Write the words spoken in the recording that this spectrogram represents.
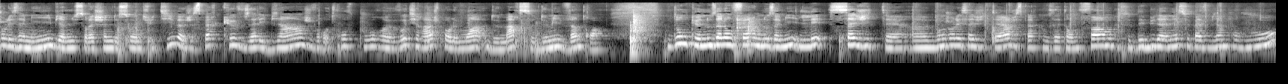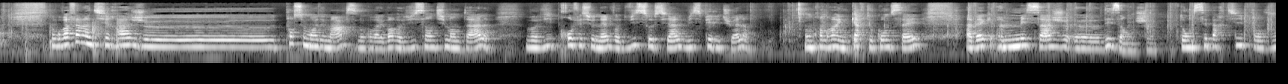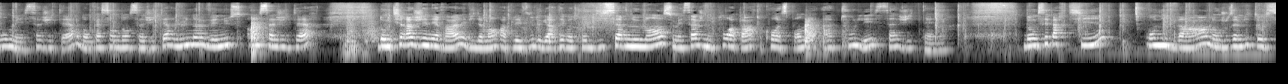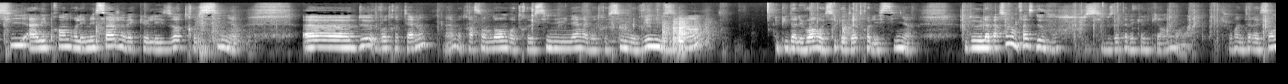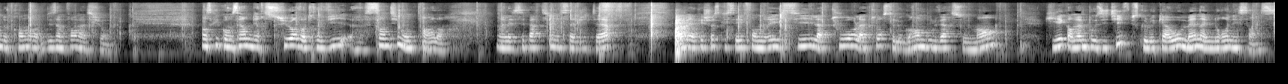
Bonjour les amis, bienvenue sur la chaîne de Soins Intuitive. J'espère que vous allez bien. Je vous retrouve pour euh, vos tirages pour le mois de mars 2023. Donc nous allons faire nos amis les Sagittaires. Euh, bonjour les Sagittaires, j'espère que vous êtes en forme, que ce début d'année se passe bien pour vous. Donc on va faire un tirage euh, pour ce mois de mars. Donc on va aller voir votre vie sentimentale, votre vie professionnelle, votre vie sociale, vie spirituelle. On prendra une carte conseil avec un message euh, des anges. Donc c'est parti pour vous mes Sagittaires. Donc ascendant Sagittaire, Lune, Vénus en Sagittaire. Donc tirage général, évidemment, rappelez-vous de garder votre discernement. Ce message ne pourra pas correspondre à tous les Sagittaires. Donc c'est parti, on y va. Donc je vous invite aussi à aller prendre les messages avec les autres signes euh, de votre thème, hein, votre ascendant, votre signe lunaire et votre signe vénusien. Et puis d'aller voir aussi peut-être les signes de la personne en face de vous, si vous êtes avec quelqu'un. Voilà, toujours intéressant de prendre des informations. En ce qui concerne bien sûr votre vie euh, sentimentale. Allez, c'est parti mes sagittaires. Ah il y a quelque chose qui s'est effondré ici. La tour, la tour c'est le grand bouleversement qui est quand même positif puisque le chaos mène à une renaissance.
